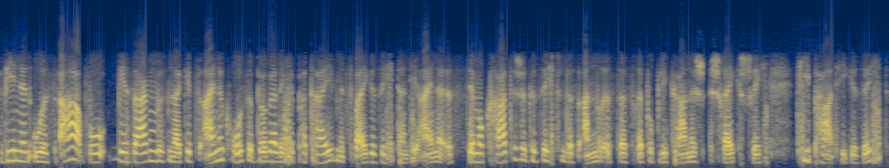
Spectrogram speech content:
wie in den USA, wo wir sagen müssen, da gibt es eine große bürgerliche Partei mit zwei Gesichtern. Die eine ist demokratische Gesicht und das andere ist das republikanisch-Tea Party-Gesicht.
